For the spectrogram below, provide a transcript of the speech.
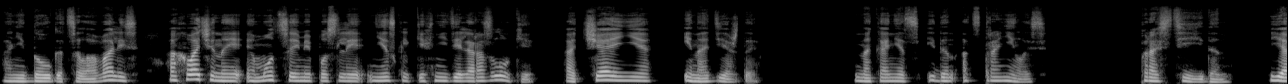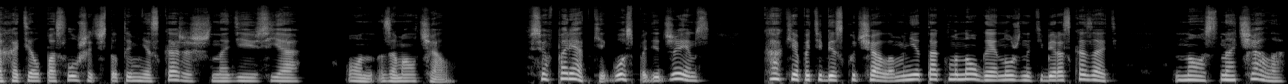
Они долго целовались, охваченные эмоциями после нескольких недель разлуки, отчаяния и надежды. Наконец Иден отстранилась. «Прости, Иден. Я хотел послушать, что ты мне скажешь. Надеюсь, я...» Он замолчал. «Все в порядке, господи, Джеймс. Как я по тебе скучала. Мне так многое нужно тебе рассказать. Но сначала...»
